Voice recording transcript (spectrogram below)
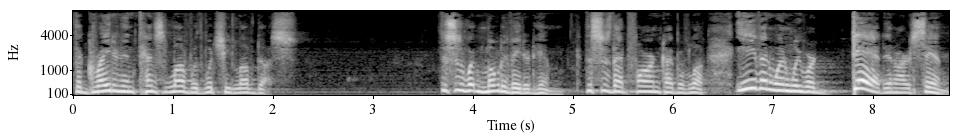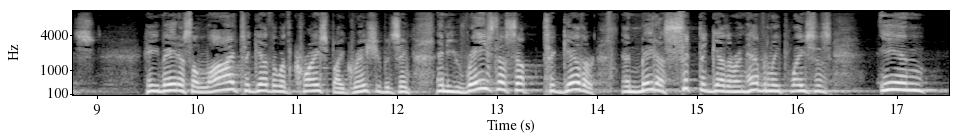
the great and intense love with which He loved us. This is what motivated Him. This is that foreign type of love. Even when we were dead in our sins, he made us alive together with Christ by grace you've been saved. And He raised us up together and made us sit together in heavenly places in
